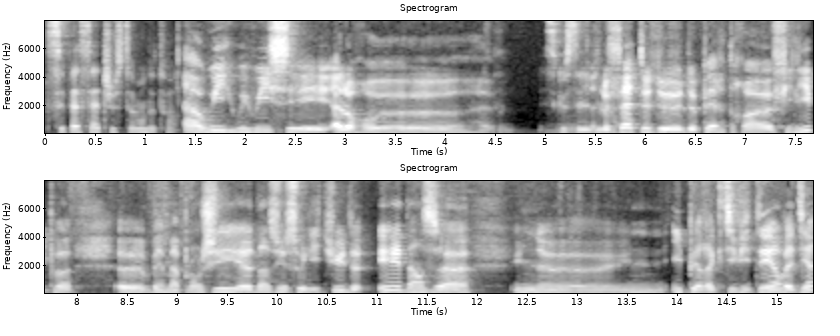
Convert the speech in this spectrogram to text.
ces, facettes justement de toi? Ah oui, oui, oui, c'est... Alors, euh, Est-ce que c'est le fait de, de perdre euh, Philippe euh, ben, m'a plongé dans une solitude et dans une, une hyperactivité, on va dire.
